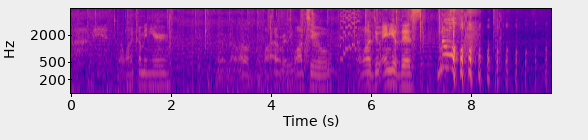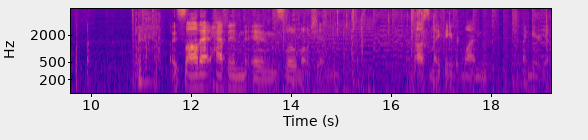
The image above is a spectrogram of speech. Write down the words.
Ah, man, do I want to come in here? I don't know. I don't. I don't really want to. I don't want to do any of this. No! I saw that happen in slow motion. I lost my favorite one, my Miriam.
